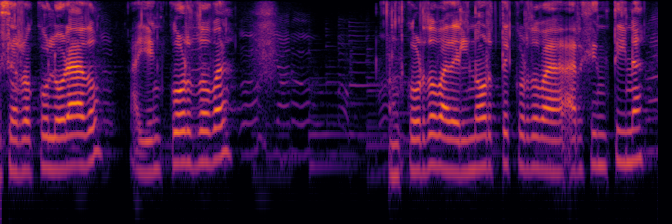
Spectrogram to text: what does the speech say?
Cerro Colorado, ahí en Córdoba, en Córdoba del Norte, Córdoba, Argentina.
